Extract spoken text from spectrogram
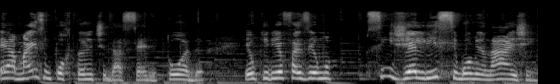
é a mais importante da série toda, eu queria fazer uma singelíssima homenagem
